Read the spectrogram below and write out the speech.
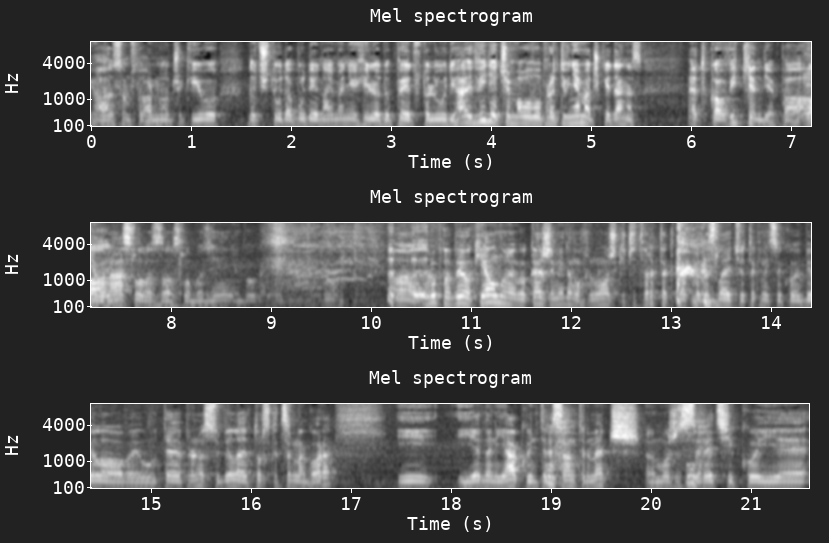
Ja sam stvarno očekivao da će tu da bude najmanje 1500 ljudi. Hajde, vidjet ćemo ovo protiv Njemačke danas. Eto, kao vikend je, pa... Evo ali- naslova za oslobođenje, boga. A, grupa B u Kelnu, nego kažem idemo hronološki četvrtak, tako da sledeća utakmica koja je bila ovaj, u TV prenosu bila je Turska Crna Gora i, i jedan jako interesantan meč, a, može se reći, koji je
